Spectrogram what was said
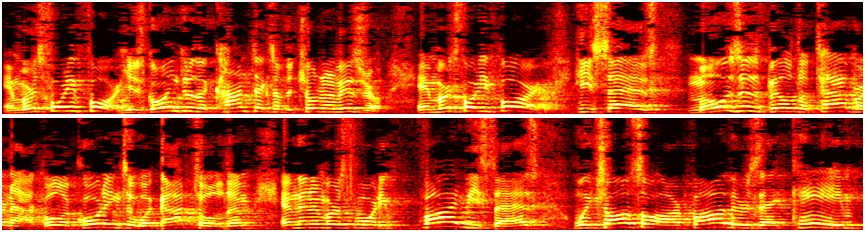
In verse 44, he's going through the context of the children of Israel. In verse 44, he says, Moses built a tabernacle according to what God told him. And then in verse 45, he says, which also our fathers that came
